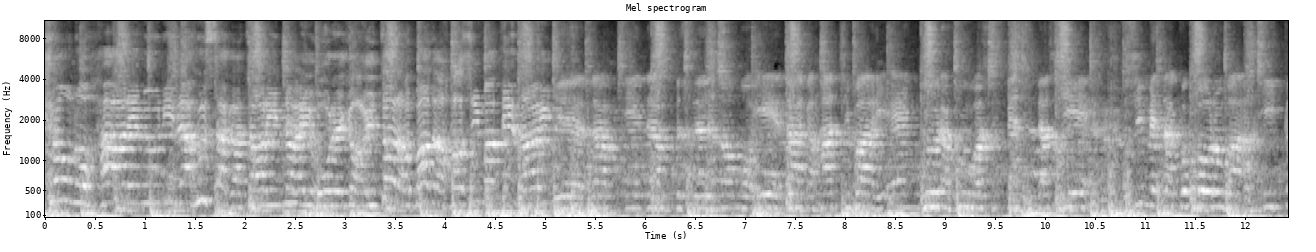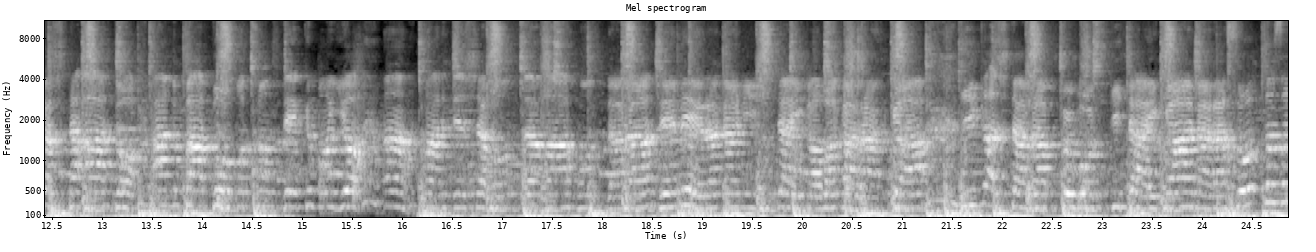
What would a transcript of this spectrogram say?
今日のハーレムにラフさが足りない俺がいたらまだ始まってない。いやラッキーラップするのもいいだが8割円グラフは示したし締めた心は生かした後。あのバボも飛んでくもんよ、うん、まるでシャボン玉ほんだらてめえしたラップを聞きたいかならそっと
